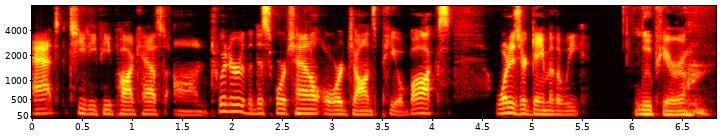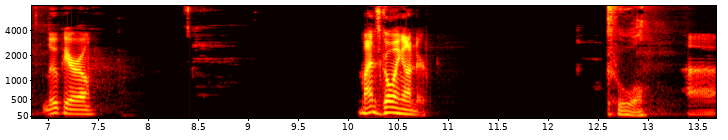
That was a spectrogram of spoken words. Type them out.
at TDP Podcast on Twitter, the Discord channel, or John's P.O. Box. What is your game of the week? Loop Hero. Loop Hero. Mine's going under. Cool. Uh,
